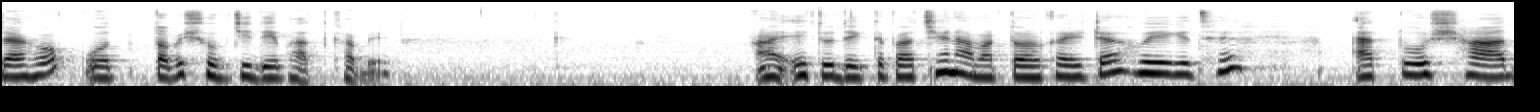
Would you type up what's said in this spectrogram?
যাই হোক, ও তবে সবজি দিয়ে ভাত খাবে। এই তো দেখতে পাচ্ছেন আমার তরকারিটা হয়ে গেছে। এত স্বাদ।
